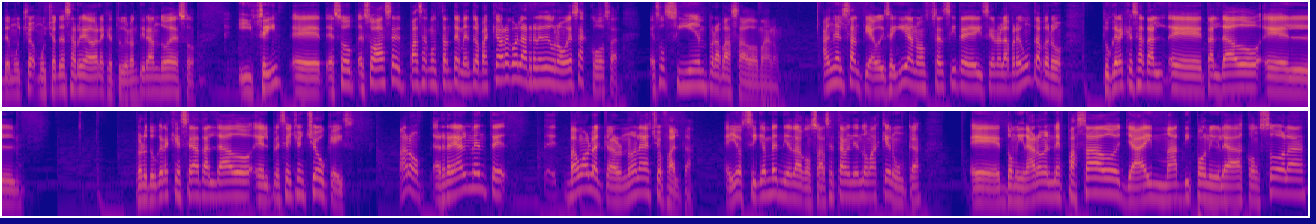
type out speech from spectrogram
de muchos, muchos desarrolladores que estuvieron tirando eso. Y sí, eh, eso, eso pasa constantemente. Lo que es que ahora con las redes uno ve esas cosas. Eso siempre ha pasado, mano. Ángel Santiago y seguía, no sé si te hicieron la pregunta, pero ¿tú crees que se ha eh, tardado el. Pero tú crees que se ha tardado el PlayStation Showcase? Mano, realmente, vamos a hablar claro, no le ha hecho falta. Ellos siguen vendiendo, la consola se está vendiendo más que nunca. dominaron el mes pasado, ya hay más disponibilidad de las consolas.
